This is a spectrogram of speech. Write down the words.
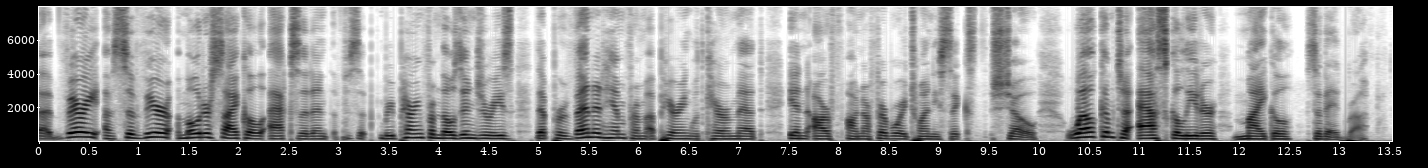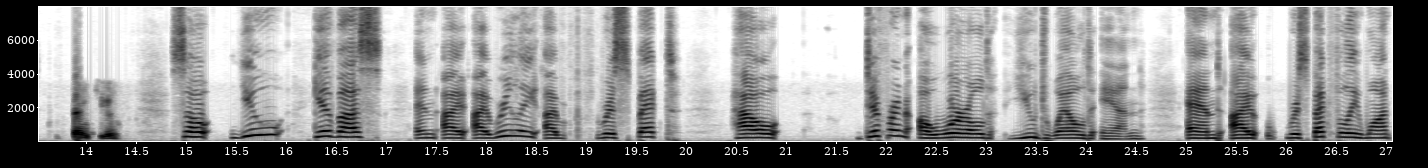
a, very a severe motorcycle accident, repairing from those injuries that prevented him from appearing with Keramet in our on our February 26th show. Welcome to Ask a Leader, Michael Saavedra. Thank you. So you give us and I, I really I respect how different a world you dwelled in and I respectfully want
